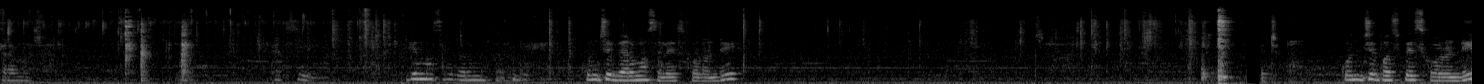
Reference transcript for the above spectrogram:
గరం మసాలా. చికెన్ మసాలా గరం మసాలా. కొంచెం గరం మసాలా వేసుకోవాలండి. కొంచెం పసుపు వేసుకోవాలండి.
